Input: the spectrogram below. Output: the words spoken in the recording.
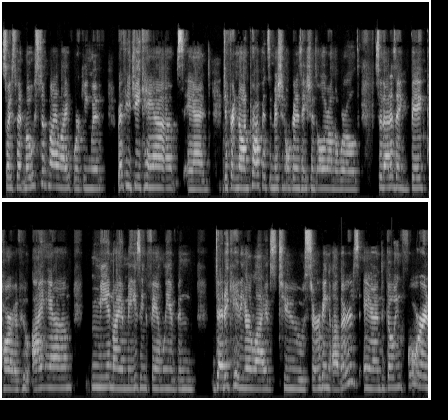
So I spent most of my life working with refugee camps and different nonprofits and mission organizations all around the world. So that is a big part of who I am. Me and my amazing family have been dedicating our lives to serving others and going forward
